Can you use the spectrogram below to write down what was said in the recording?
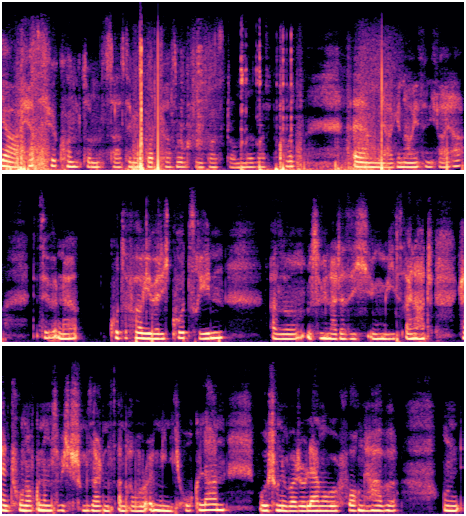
Ja, herzlich willkommen zum Star Sammy Podcast mit Super Stunde. Warte kurz. Ähm, ja, genau, jetzt bin ich weiter. Das hier wird eine kurze Folge, werde ich kurz reden. Also, es tut mir leid, dass ich irgendwie, das eine hat keinen Ton aufgenommen, das habe ich ja schon gesagt, und das andere wurde irgendwie nicht hochgeladen, wo ich schon über Jolermo gesprochen habe. Und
